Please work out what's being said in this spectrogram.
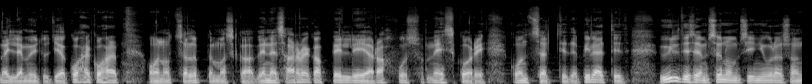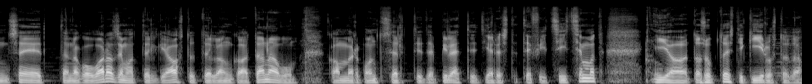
välja müüdud ja kohe-kohe on otsa lõppemas ka Vene Sarvekapelli ja Rahvusmeeskoori kontsertide piletid. üldisem sõnum siinjuures on see, et nagu varasematelgi aastatel on ka tänavu kammerkontsertide piletid järjest defitsiitsemad ja tasub tõesti kiirustada,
